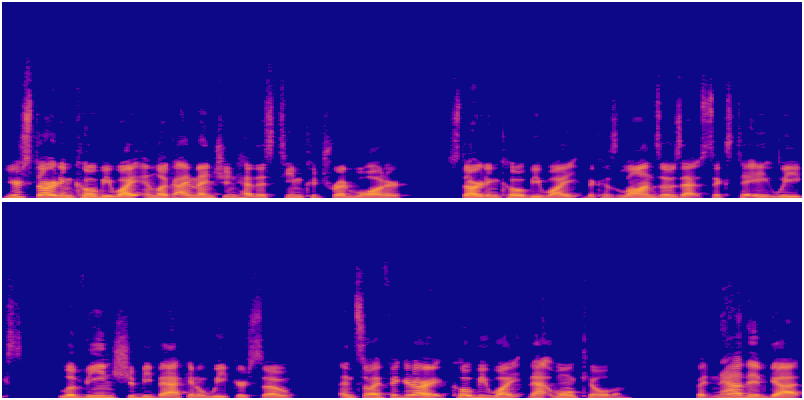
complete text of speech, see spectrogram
you're starting Coby White. And look, I mentioned how this team could tread water starting Coby White because Lonzo's out six to eight weeks. LaVine should be back in a week or so. And so I figured, all right, Coby White, that won't kill them. But now they've got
